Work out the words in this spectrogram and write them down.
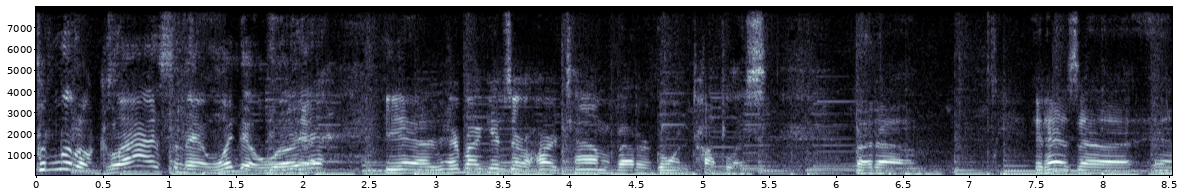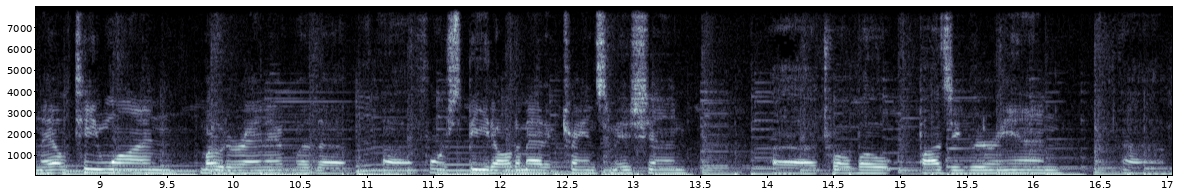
put a little glass in that window, will ya?" Yeah, yeah. Everybody gives her a hard time about her going topless, but um, it has a an LT1 motor in it with a, a four-speed automatic transmission, uh, 12 volt posi rear end, um,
